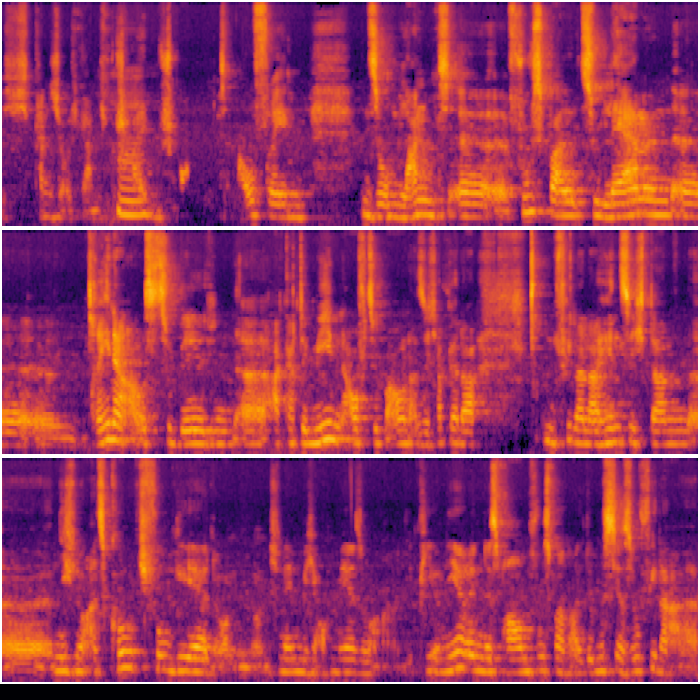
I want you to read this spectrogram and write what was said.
ich kann ich euch gar nicht beschreiben, mhm. spannend, aufregend in so einem Land äh, Fußball zu lernen, äh, Trainer auszubilden, äh, Akademien aufzubauen. Also ich habe ja da in vielerlei Hinsicht dann äh, nicht nur als Coach fungiert und, und ich nenne mich auch mehr so die Pionierin des Frauenfußballs, weil du musst ja so viele äh,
